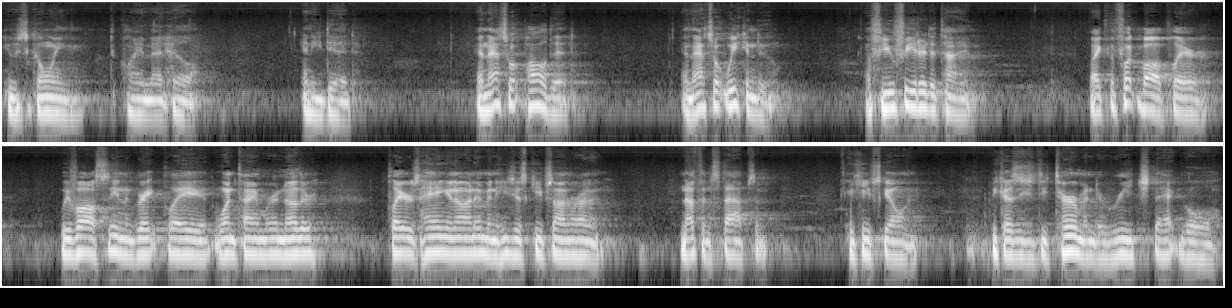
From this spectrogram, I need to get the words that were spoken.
He was going to climb that hill. And he did. And that's what Paul did. And that's what we can do a few feet at a time. Like the football player. We've all seen a great play at one time or another. Player's hanging on him and he just keeps on running. Nothing stops him. He keeps going because he's determined to reach that goal.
